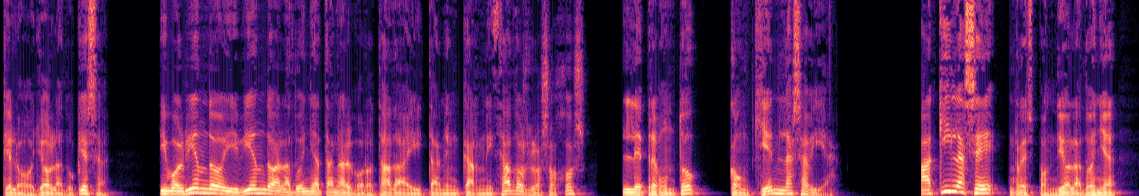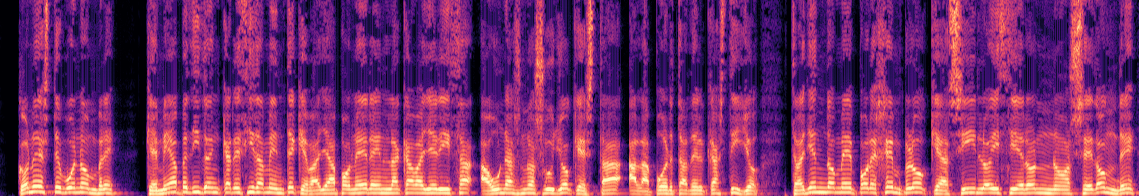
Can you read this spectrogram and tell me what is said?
que lo oyó la duquesa, y volviendo y viendo a la dueña tan alborotada y tan encarnizados los ojos, le preguntó con quién la sabía. Aquí la sé, respondió la dueña, con este buen hombre que me ha pedido encarecidamente que vaya a poner en la caballeriza a un asno suyo que está a la puerta del castillo, trayéndome, por ejemplo, que así lo hicieron no sé dónde,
